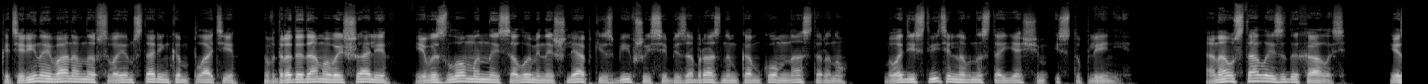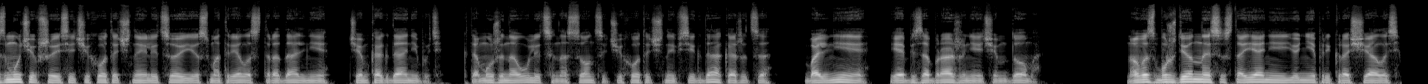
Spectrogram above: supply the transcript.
Катерина Ивановна в своем стареньком платье, в дродедамовой шали и в изломанной соломенной шляпке, сбившейся безобразным комком на сторону, была действительно в настоящем иступлении. Она устала и задыхалась. Измучившееся чехоточное лицо ее смотрело страдальнее, чем когда-нибудь. К тому же на улице, на солнце, чехоточный всегда кажется больнее и обезображеннее, чем дома. Но возбужденное состояние ее не прекращалось,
